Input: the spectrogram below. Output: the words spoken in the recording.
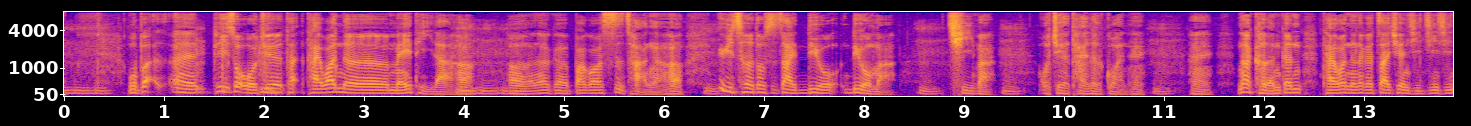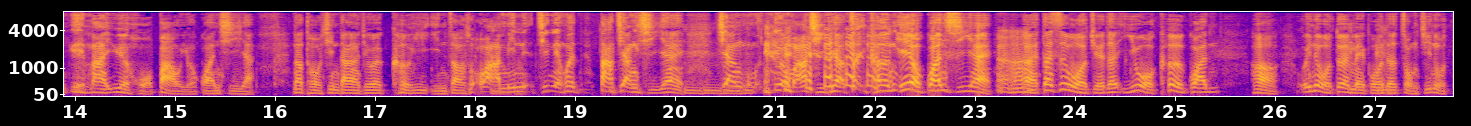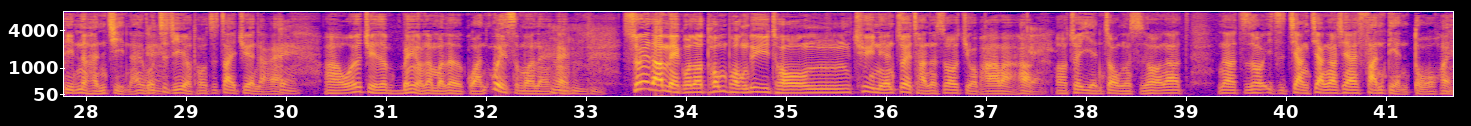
我不呃，譬如说，我觉得 台台湾的媒体啦，哈，啊，那个包括市场啊，哈，预测都是在六六码，嗯，七嘛，嗯，我觉得太乐观哎，嗯，哎，那可能跟台湾的那个债券型基金越卖越火爆有关系呀。那投信当然就会刻意营造说，哇，明年今年会大降息，哎，降六码起跳，这可能也有关系，哎，哎，但是我觉得以我客观。哈，因为我对美国的总金我盯得很紧哎，我自己有投资债券呢，哎，啊，我就觉得没有那么乐观。为什么呢？嗯、虽然美国的通膨率从去年最惨的时候九趴嘛，哈，哦，最严重的时候，那那之后一直降降到现在三点多，嘿，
